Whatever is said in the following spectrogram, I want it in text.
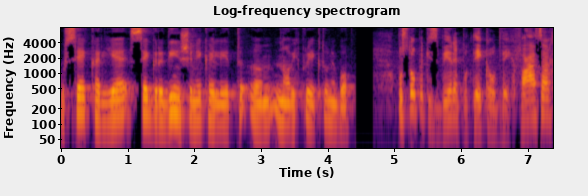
vse, kar je, se gradi in še nekaj let novih projektov ne bo. Postopek izbire poteka v dveh fazah.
